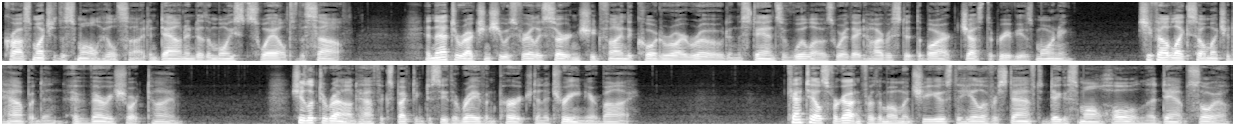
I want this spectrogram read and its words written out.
across much of the small hillside, and down into the moist swale to the south. In that direction, she was fairly certain she'd find the corduroy road and the stands of willows where they'd harvested the bark just the previous morning. She felt like so much had happened in a very short time. She looked around, half expecting to see the raven perched in a tree nearby. Cattails forgotten for the moment, she used the heel of her staff to dig a small hole in the damp soil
